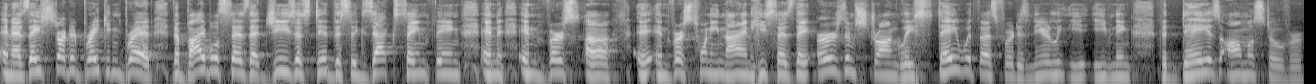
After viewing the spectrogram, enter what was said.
And as they started breaking bread, the Bible says that Jesus did this exact same thing. And in verse, uh, in verse 29, he says, They urged him strongly, Stay with us, for it is nearly e- evening. The day is almost over.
